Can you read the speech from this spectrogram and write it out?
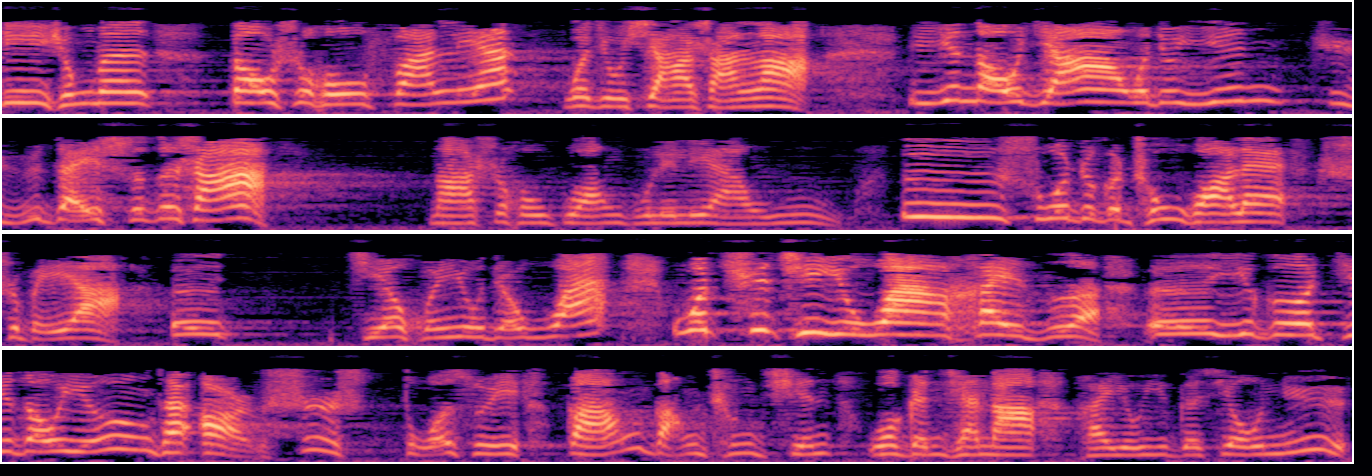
弟兄们，到时候翻脸，我就下山了。”一闹僵，我就隐居在狮子山。那时候光顾的练武，嗯，说这个丑话来，石碑呀，呃。结婚有点晚，我娶妻又晚，孩子呃一个季早英才二十多岁，刚刚成亲。我跟前呐还有一个小女，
